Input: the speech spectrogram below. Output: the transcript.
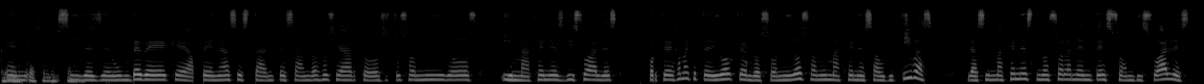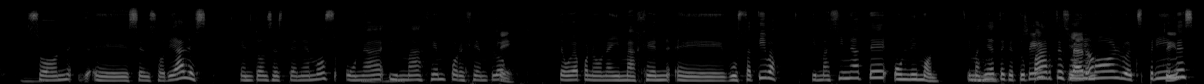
en en- nuestras sí, emociones. desde un bebé que apenas está empezando a asociar todos estos sonidos, imágenes visuales, porque déjame que te digo que los sonidos son imágenes auditivas. Las imágenes no solamente son visuales, son eh, sensoriales. Entonces tenemos una imagen, por ejemplo, Sí. Te voy a poner una imagen eh, gustativa. Imagínate un limón. Imagínate que tú Sí, partes claro. un limón, lo exprimes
